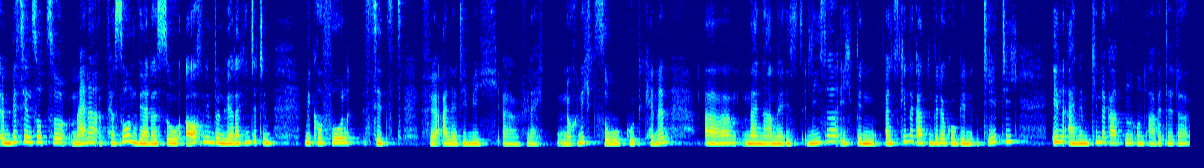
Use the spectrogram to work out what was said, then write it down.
ein bisschen so zu meiner Person, wer das so aufnimmt und wer da hinter dem Mikrofon sitzt, für alle, die mich äh, vielleicht noch nicht so gut kennen. Äh, mein Name ist Lisa. Ich bin als Kindergartenpädagogin tätig in einem Kindergarten und arbeite da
